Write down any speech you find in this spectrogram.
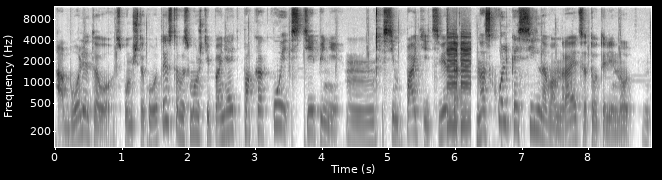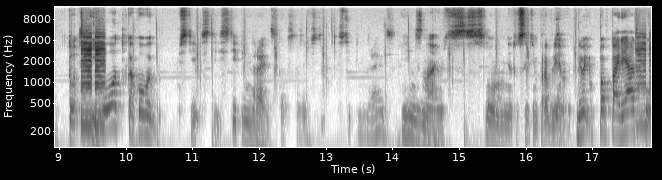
А более того, с помощью такого теста вы сможете понять, по какой степени симпатии цвета, насколько сильно вам нравится тот или иной, тот и от какого степень нравится, как сказать, степень нравится? Я не знаю, с словом у меня тут с этим проблемы. Давай по порядку,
